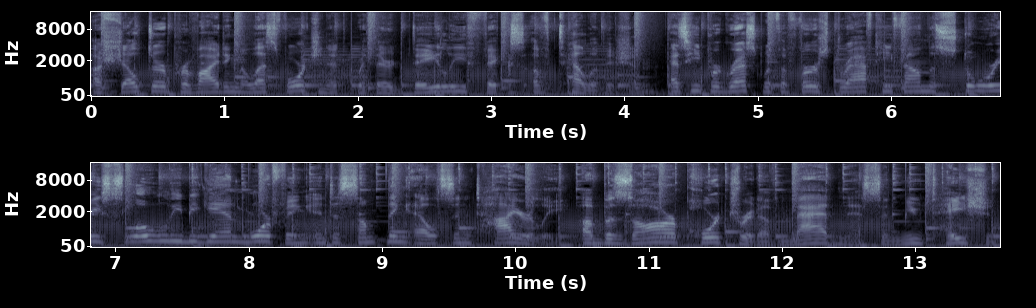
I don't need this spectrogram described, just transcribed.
a shelter providing the less fortunate with their daily fix of television television. As he progressed with the first draft, he found the story slowly began morphing into something else entirely. A bizarre portrait of madness and mutation.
